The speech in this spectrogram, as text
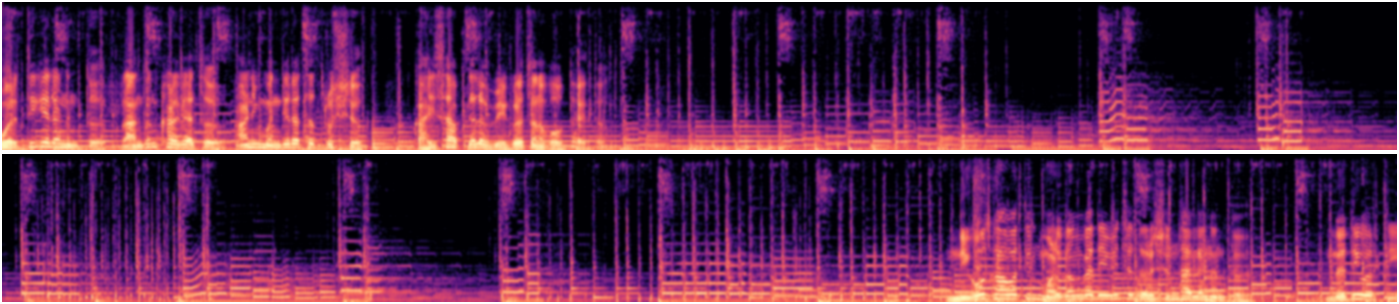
वरती गेल्यानंतर रांजण खळग्याचं आणि मंदिराचं दृश्य काहीसं आपल्याला वेगळंच अनुभवता येतं. निगोज गावातील मळगंगा देवीचे दर्शन झाल्यानंतर नदीवरती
